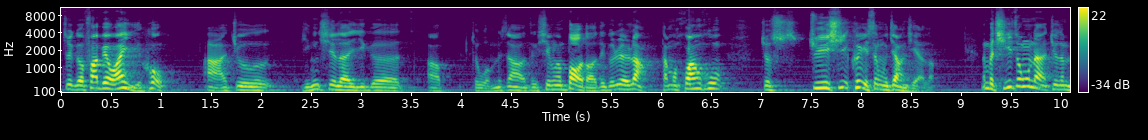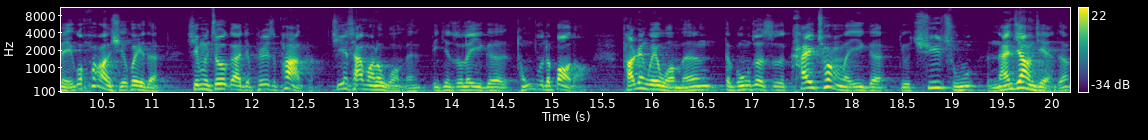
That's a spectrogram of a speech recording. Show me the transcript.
这个发表完以后啊，就引起了一个啊，就我们上这个新闻报道这个热浪，他们欢呼，就是聚乙烯可以生物降解了。那么其中呢，就是美国化学协会的新闻周刊叫《Press Park》，直接采访了我们，并且做了一个同步的报道。他认为我们的工作是开创了一个就驱除难降解的。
